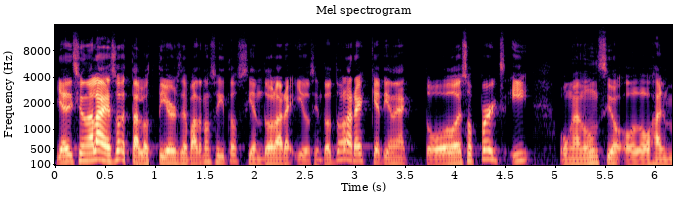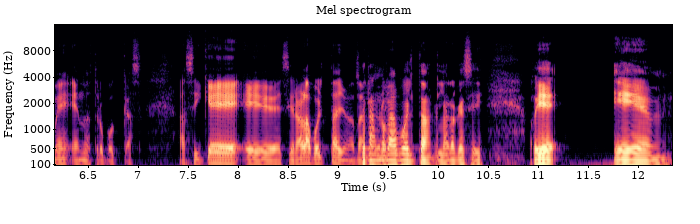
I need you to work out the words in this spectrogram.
Y adicional a eso están los tiers de patroncitos, 100 dólares y 200 dólares, que tienen todos esos perks y un anuncio o dos al mes en nuestro podcast. Así que eh, cierra la puerta, Jonathan. Cerramos la puerta, claro que sí. Oye, eh,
